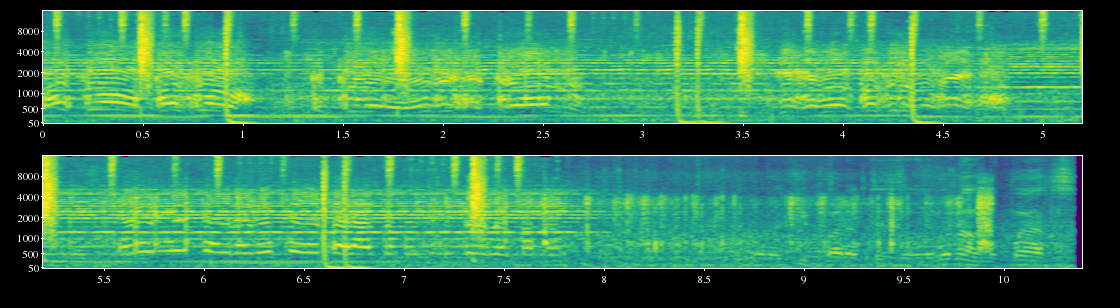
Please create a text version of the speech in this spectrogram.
Paso, paso, Dios te agradece para conocimiento de. Por aquí puedas.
